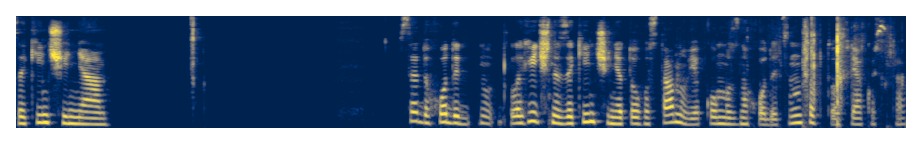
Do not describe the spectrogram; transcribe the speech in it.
закінчення. Все доходить, ну, логічне закінчення того стану, в якому знаходиться. Ну, тобто, от якось так.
